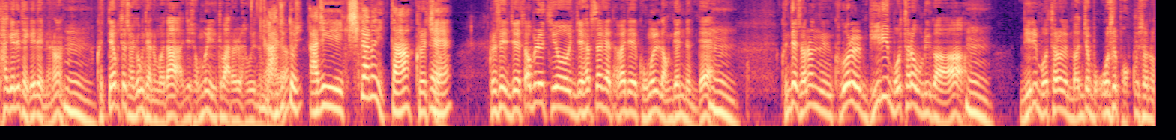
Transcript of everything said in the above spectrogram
타결이 되게 되면은 음. 그때부터 적용되는 거다. 이제 정부는 이렇게 말을 하고 있는 거예요. 아직도 아직 시간은 있다. 그렇죠. 예. 그래서 이제 WTO 이제 협상에다가 이제 공을 넘겼는데 음. 근데 저는 그거를 미리 못하러 우리가 음. 미리 못하러 먼저 옷을 벗고서는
